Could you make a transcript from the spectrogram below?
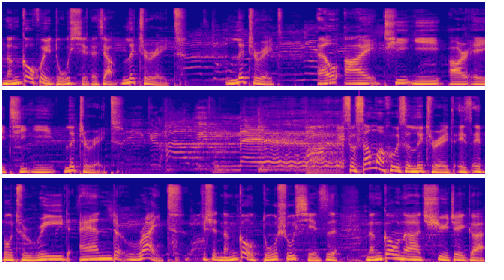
能够会读写的叫 literate，literate，L I T E R A T E，literate。 So someone who is illiterate is able to read and write，就是能够读书写字，能够呢去这个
